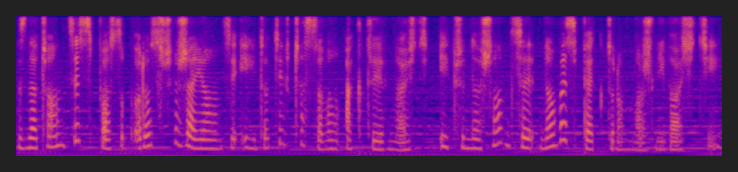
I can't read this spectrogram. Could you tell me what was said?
w znaczący sposób rozszerzający ich dotychczasową aktywność i przynoszący nowe spektrum możliwości.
